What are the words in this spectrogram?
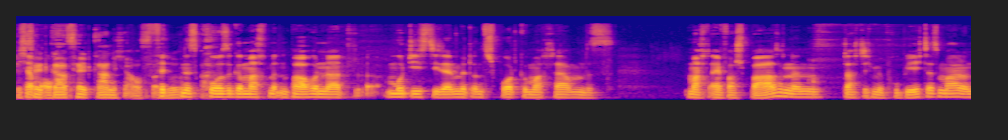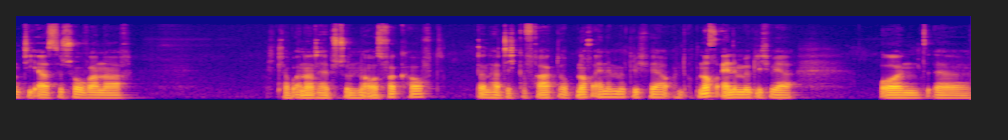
Ich habe auch gar, fällt gar nicht auf. Also, Fitnesskurse gemacht mit ein paar hundert Muttis, die dann mit uns Sport gemacht haben. Das macht einfach Spaß und dann dachte ich mir, probiere ich das mal und die erste Show war nach, ich glaube, anderthalb Stunden ausverkauft. Dann hatte ich gefragt, ob noch eine möglich wäre und ob noch eine möglich wäre. Und äh,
